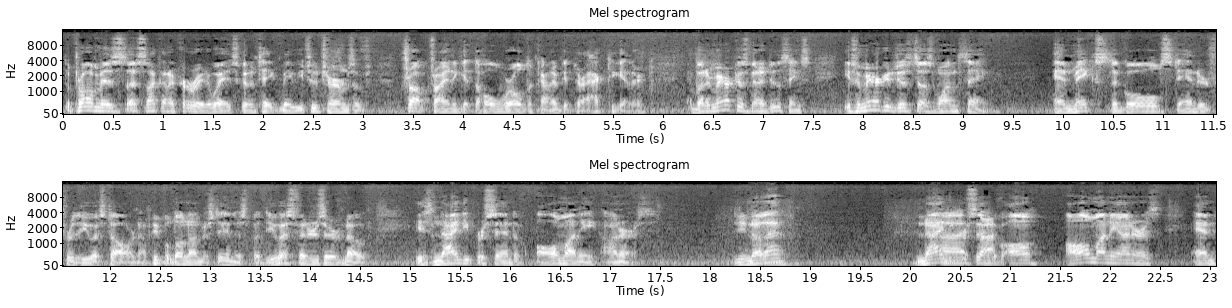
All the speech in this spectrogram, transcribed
The problem is that's not going to occur right away. It's going to take maybe two terms of Trump trying to get the whole world to kind of get their act together. But America's going to do things. If America just does one thing and makes the gold standard for the U.S. dollar, now people don't understand this, but the U.S. Federal Reserve note is 90% of all money on earth. Did you know that? 90% uh, of all, all money on earth, and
